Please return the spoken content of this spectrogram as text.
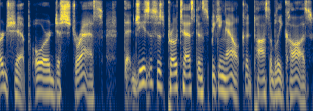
hardship or distress that Jesus' protest and speaking out could possibly cause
